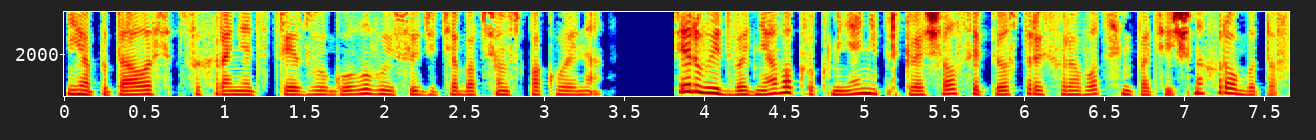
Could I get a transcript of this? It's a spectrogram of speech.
Я пыталась сохранять трезвую голову и судить обо всем спокойно. Первые два дня вокруг меня не прекращался пестрый хоровод симпатичных роботов,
